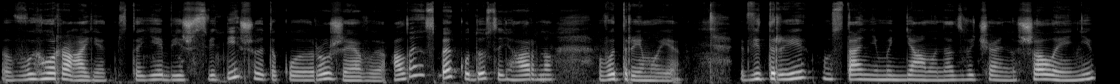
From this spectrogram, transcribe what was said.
вигорає, стає більш світлішою, такою рожевою, але спеку досить гарно витримує. Вітри останніми днями надзвичайно шалені,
